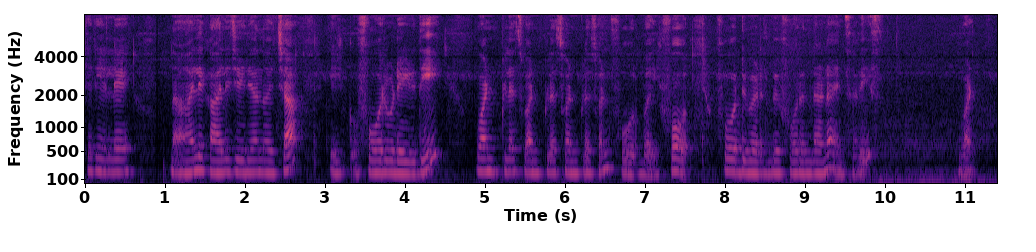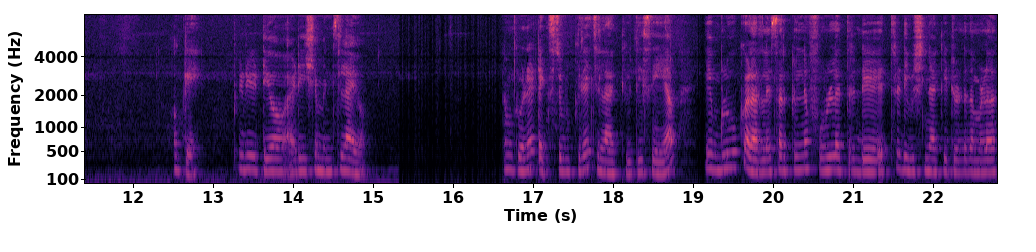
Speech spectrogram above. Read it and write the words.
ശരിയല്ലേ? നാല് കാൽ ചേരുക എന്ന് വെച്ചാൽ ഫോർ ഇവിടെ എഴുതി one plus one plus one plus one four by four four divided by four എന്താണ്? ആൻസർ ഈസ് വൺ ഓക്കെ പിടി കിട്ടിയോ അഡീഷൻ മനസ്സിലായോ? നമുക്കിവിടെ ടെക്സ്റ്റ് ബുക്കിലെ ചില ആക്ടിവിറ്റീസ് ചെയ്യാം. ഈ ബ്ലൂ കളറിലെ സർക്കിളിനെ ഫുൾ എത്ര എത്ര ഡിവിഷൻ ആക്കിയിട്ടുണ്ട്? നമ്മൾ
